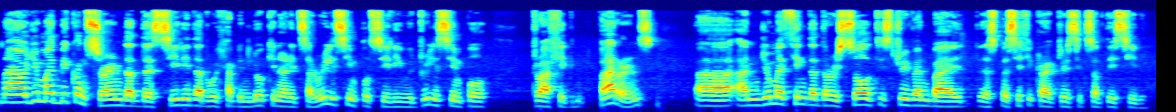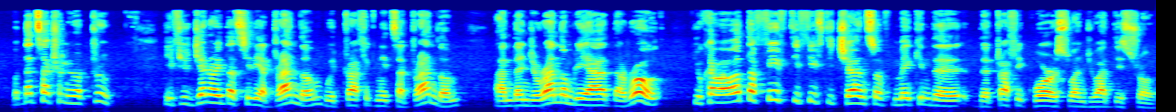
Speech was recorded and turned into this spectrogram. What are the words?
Now, you might be concerned that the city that we have been looking at, it's a really simple city with really simple traffic patterns, uh, and you might think that the result is driven by the specific characteristics of this city. But that's actually not true. If you generate that city at random, with traffic needs at random, and then you randomly add a road, you have about a 50-50 chance of making the, the traffic worse when you add this road.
